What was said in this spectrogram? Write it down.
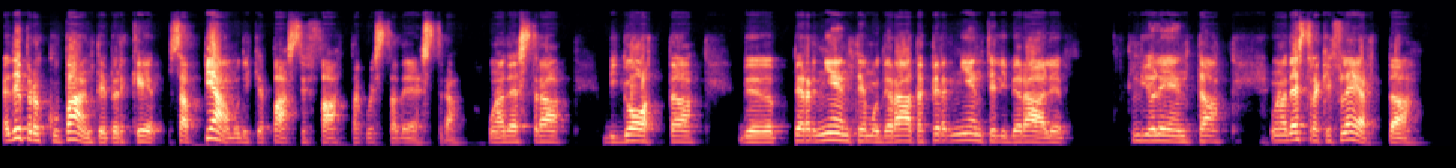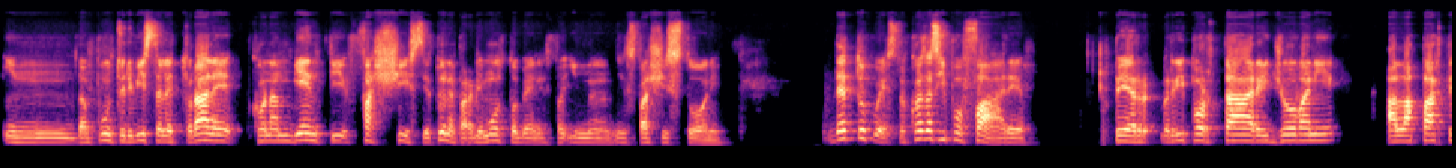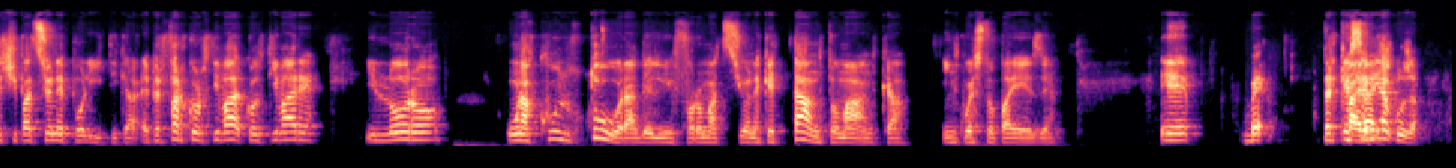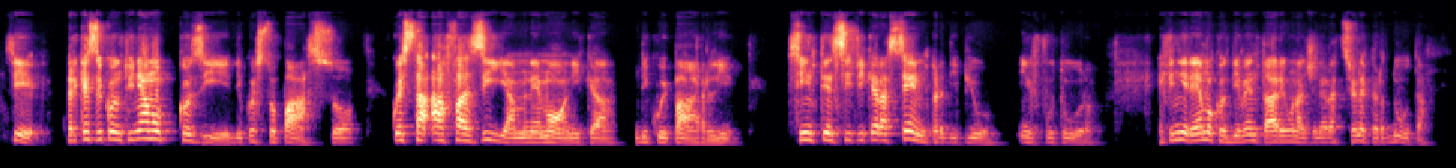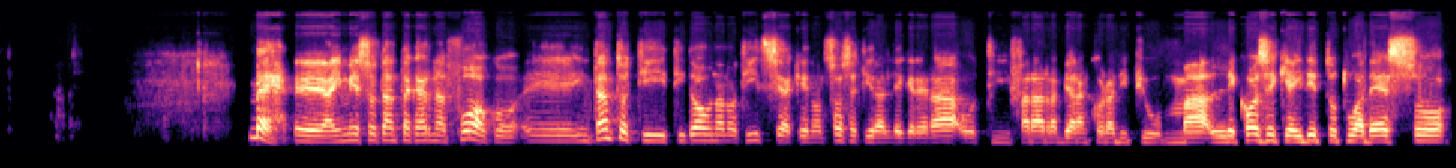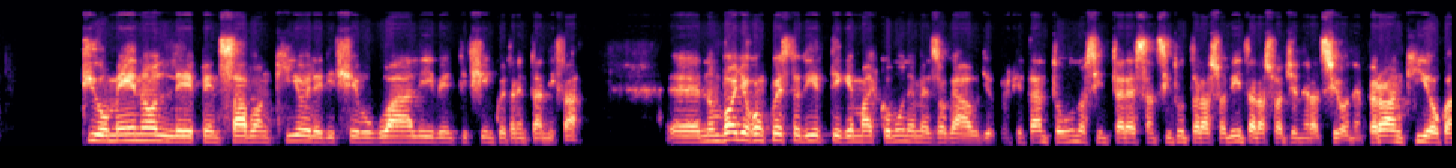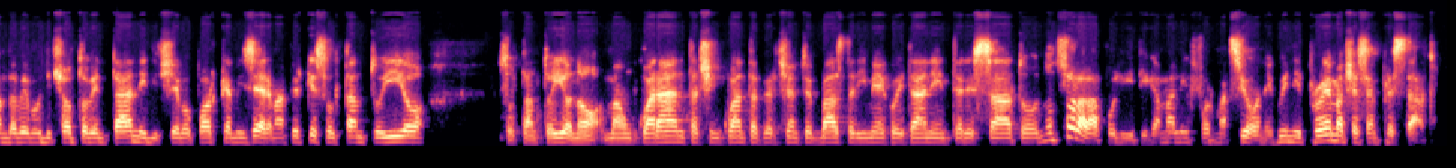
Ed è preoccupante perché sappiamo di che pasta è fatta questa destra, una destra bigotta, per niente moderata, per niente liberale, violenta, una destra che flirta in, da un punto di vista elettorale con ambienti fascisti, e tu ne parli molto bene in, in Sfascistoni. Detto questo, cosa si può fare per riportare i giovani alla partecipazione politica e per far coltiva- coltivare in loro una cultura dell'informazione che tanto manca in questo paese? E Beh, perché, vai, se vai, scusa. Sì, perché se continuiamo così, di questo passo, questa afasia mnemonica di cui parli si intensificherà sempre di più in futuro e finiremo col diventare una generazione perduta. Beh, eh, hai messo tanta carne al fuoco. Eh, intanto ti, ti, do una notizia che non so se ti rallegrerà o ti farà arrabbiare ancora di più, ma le cose che hai detto tu adesso più o meno le pensavo anch'io e le dicevo uguali 25-30 anni fa. Eh, non voglio con questo dirti che mal comune è mezzo gaudio, perché tanto uno si interessa anzitutto alla sua vita, alla sua generazione, però anch'io quando avevo 18-20 anni dicevo porca miseria, ma perché soltanto io, soltanto io no, ma un 40-50% e basta di miei coetanei interessato non solo alla politica, ma all'informazione, quindi il problema c'è sempre stato.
